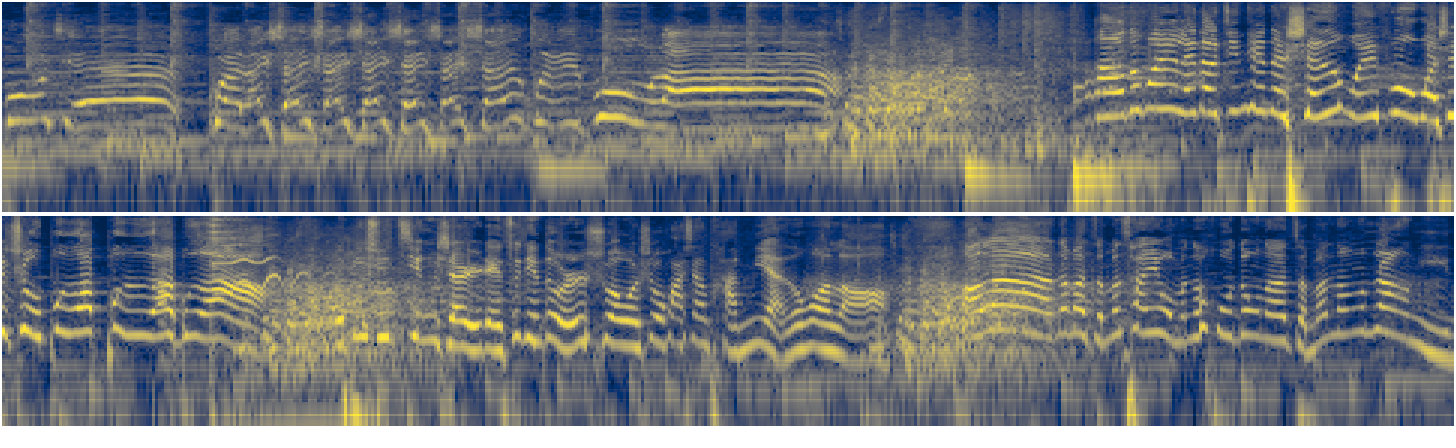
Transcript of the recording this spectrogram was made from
波姐，快来闪闪闪闪闪闪回复啦！好的，欢迎到今天的神回复，我是主播波波，我必须精神的。最近都有人说我说话像弹棉花了啊。好了，那么怎么参与我们的互动呢？怎么能让你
